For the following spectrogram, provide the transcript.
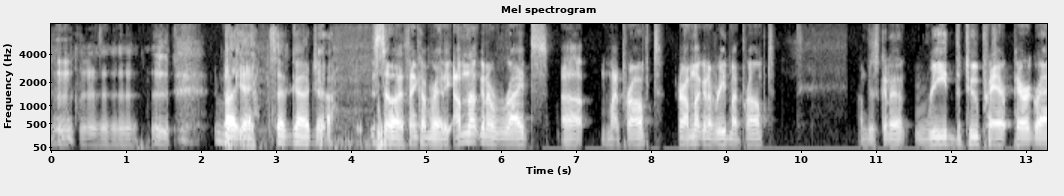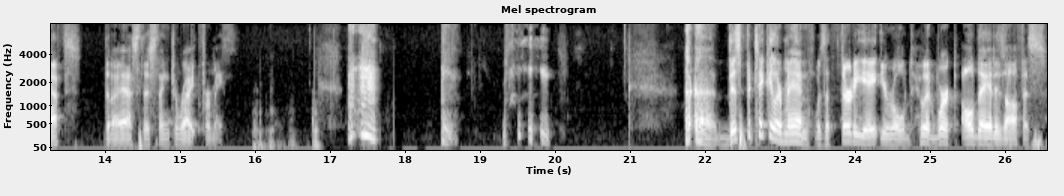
But Okay. yeah, so go Joe. So I think I'm ready. I'm not going to write uh, my prompt, or I'm not going to read my prompt. I'm just going to read the two par- paragraphs that I asked this thing to write for me. this particular man was a 38 year old who had worked all day at his office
